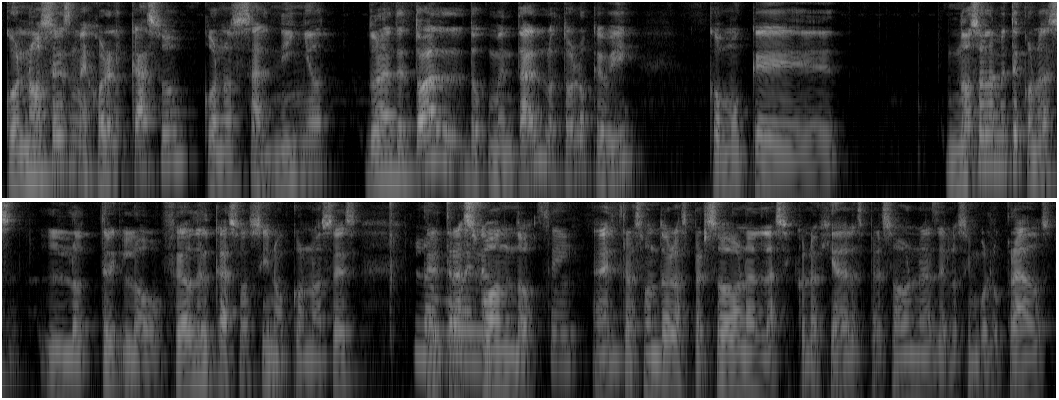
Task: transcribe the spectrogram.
conoces mejor el caso, conoces al niño. Durante todo el documental o todo lo que vi, como que no solamente conoces lo, tri- lo feo del caso, sino conoces Lo el trasfondo. Sí. El trasfondo de las personas, la psicología de las personas, de los involucrados.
